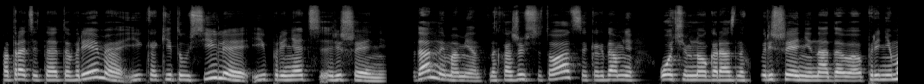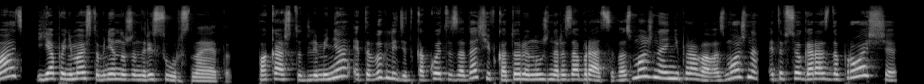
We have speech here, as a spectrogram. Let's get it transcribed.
потратить на это время и какие-то усилия и принять решение. В данный момент нахожусь в ситуации, когда мне очень много разных решений надо принимать, и я понимаю, что мне нужен ресурс на это. Пока что для меня это выглядит какой-то задачей, в которой нужно разобраться. Возможно, я не права, возможно, это все гораздо проще,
